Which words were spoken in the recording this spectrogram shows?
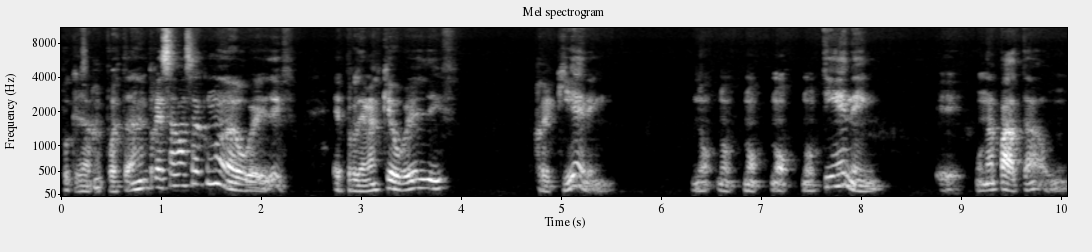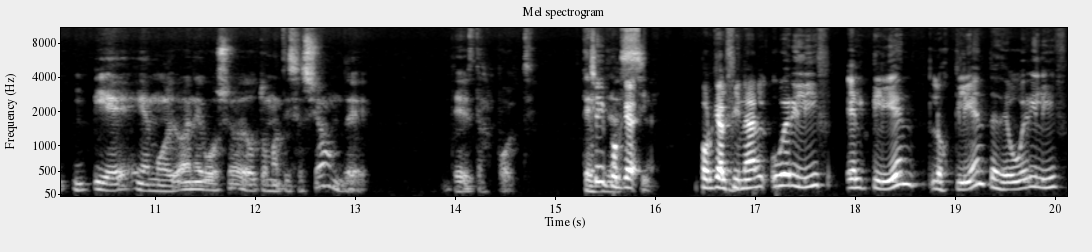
Porque la respuesta de las empresas va a ser como la de Uber y Lyft. El problema es que Uber y Lyft requieren, no, no, no, no, no tienen eh, una pata, un, un, pie en el modelo de negocio de automatización de, del transporte. sí, porque, porque al final Uber y Lyft, el cliente, los clientes de Uber y Lyft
